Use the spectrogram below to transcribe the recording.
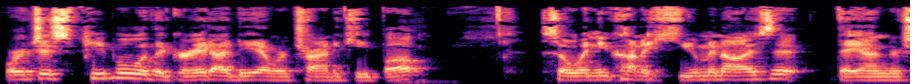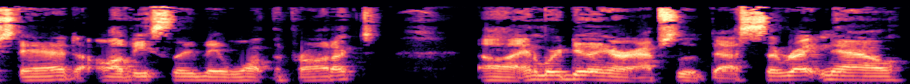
We're just people with a great idea. and We're trying to keep up. So when you kind of humanize it, they understand. Obviously, they want the product, uh, and we're doing our absolute best. So right now,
